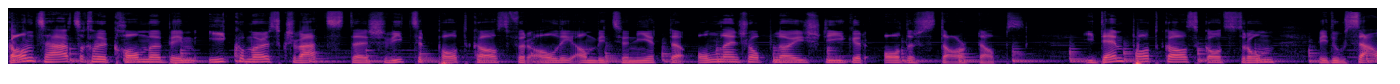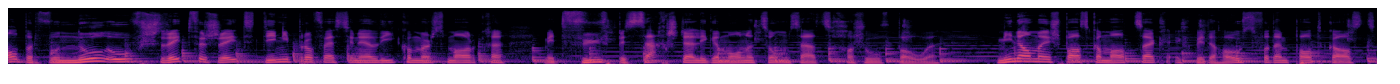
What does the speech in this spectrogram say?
Ganz herzlich willkommen beim E-Commerce Geschwätz, der Schweizer Podcast für alle ambitionierten Online-Shop-Neusteiger oder Startups. In diesem Podcast geht es darum, wie du selber von Null auf Schritt für Schritt deine professionelle E-Commerce-Marke mit 5- bis 6-stelligen Monatsumsätzen kannst aufbauen Mein Name ist Pascal Matzek, ich bin der Host von dem Podcast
